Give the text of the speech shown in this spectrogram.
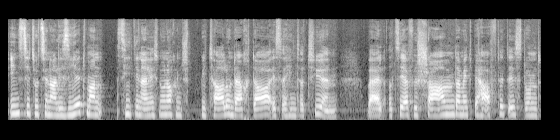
institutionalisiert. Man sieht ihn eigentlich nur noch im Spital und auch da ist er hinter Türen, weil sehr viel Scham damit behaftet ist und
